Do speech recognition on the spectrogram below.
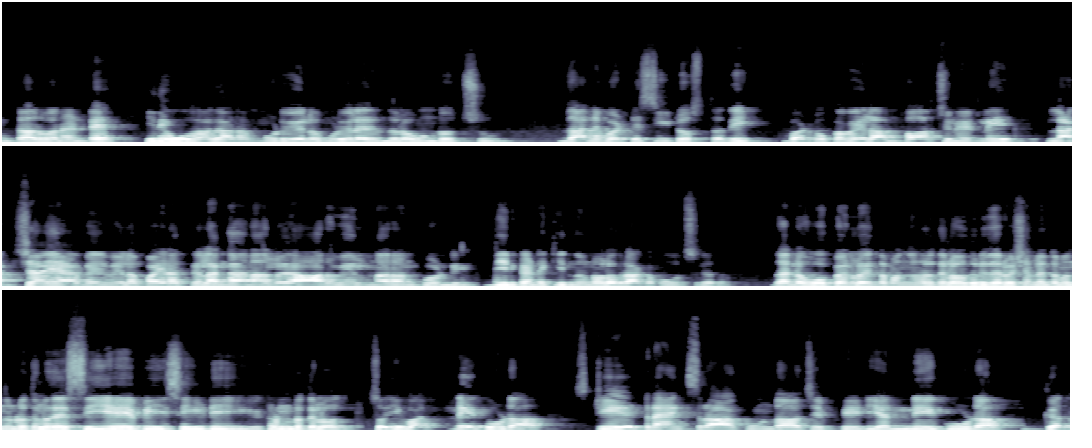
ఉంటారు అని అంటే ఇది ఊహాగానం మూడు వేలు మూడు వేల ఐదు వందలో ఉండొచ్చు. దాన్ని బట్టి సీట్ వస్తుంది. బట్ ఒకవేళ అన్ఫార్చునేట్లీ లక్ష యాభై వేల పైన తెలంగాణలో ఆరు వేలు ఉన్నారనుకోండి దీనికంటే కింద ఉన్న వాళ్ళకి రాకపోవచ్చు కదా. దాంట్లో ఓపెన్లో ఎంతమంది ఉన్నారో తెలియదు రిజర్వేషన్లో ఎంతమంది ఉన్నారో తెలియదు ఎస్సీ ఏ ఎక్కడ ఉన్నారో తెలియదు సో ఇవన్నీ కూడా స్టేట్ ర్యాంక్స్ రాకుండా చెప్పేటి అన్నీ కూడా గత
